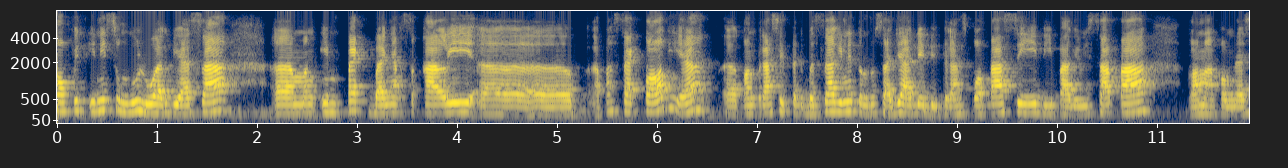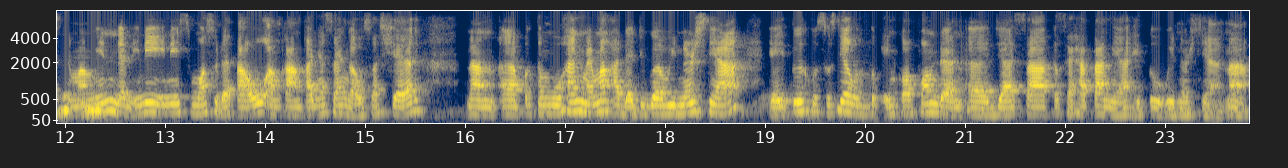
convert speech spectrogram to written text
COVID ini sungguh luar biasa uh, mengimpact banyak sekali uh, apa sektor ya uh, kontraksi terbesar ini tentu saja ada di transportasi di pariwisata lama akomodasi mamin dan ini ini semua sudah tahu angka-angkanya saya nggak usah share. Dan uh, pertumbuhan memang ada juga winnersnya yaitu khususnya untuk Incoform dan uh, jasa kesehatan ya itu winnersnya. Nah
